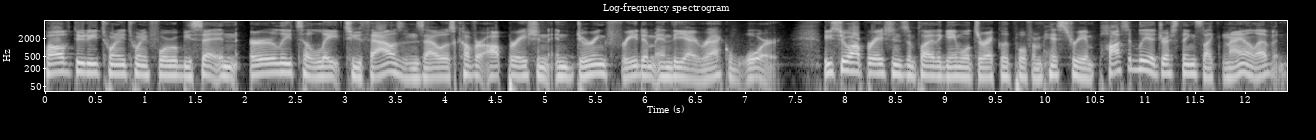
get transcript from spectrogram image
Call of Duty 2024 will be set in early to late 2000s that will cover Operation Enduring Freedom and the Iraq War. These two operations imply the game will directly pull from history and possibly address things like 9 11,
